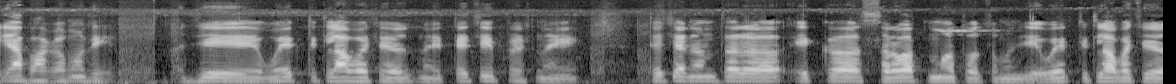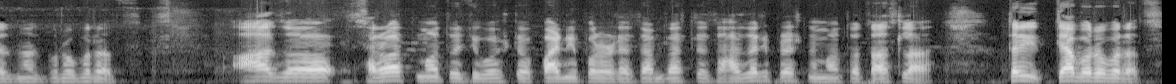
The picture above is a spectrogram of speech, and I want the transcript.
या भागामध्ये जे वैयक्तिक लाभाच्या योजना आहेत त्याचे प्रश्न आहे. त्याच्यानंतर एक सर्वात महत्त्वाचं म्हणजे वैयक्तिक लाभाच्या योजनाबरोबरच आज सर्वात महत्त्वाची गोष्ट पाणी पुरवठ्याचा आणि रस्त्याचा हा जरी प्रश्न महत्त्वाचा असला, तरी त्याबरोबरच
